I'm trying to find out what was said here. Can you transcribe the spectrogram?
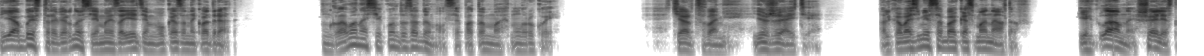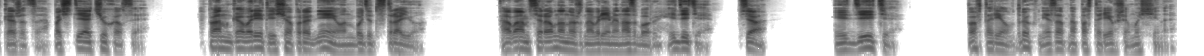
Я быстро вернусь, и мы заедем в указанный квадрат». Глава на секунду задумался, потом махнул рукой. «Черт с вами, езжайте. Только возьми с собой космонавтов. Их главный, Шелест, кажется, почти очухался. Пан говорит, еще пару дней он будет в строю. А вам все равно нужно время на сборы. Идите. Все. Идите. Повторил вдруг внезапно постаревший мужчина.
